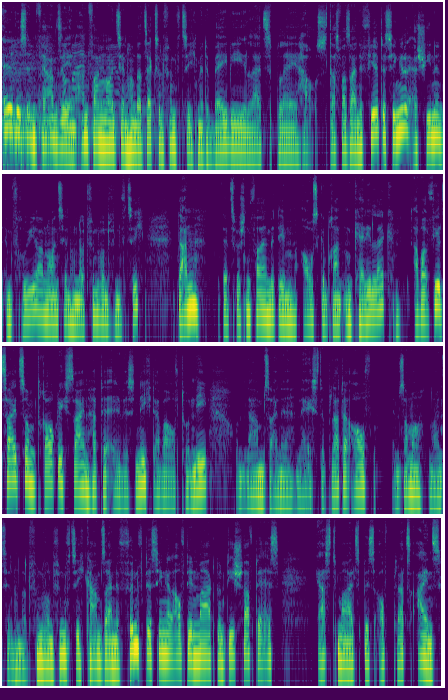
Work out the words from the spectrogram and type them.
Elvis im Fernsehen Anfang 1956 mit Baby Let's Play House. Das war seine vierte Single, erschienen im Frühjahr 1955. Dann der Zwischenfall mit dem ausgebrannten Cadillac. Aber viel Zeit zum Traurigsein hatte Elvis nicht. Er war auf Tournee und nahm seine nächste Platte auf. Im Sommer 1955 kam seine fünfte Single auf den Markt und die schaffte es erstmals bis auf Platz 1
